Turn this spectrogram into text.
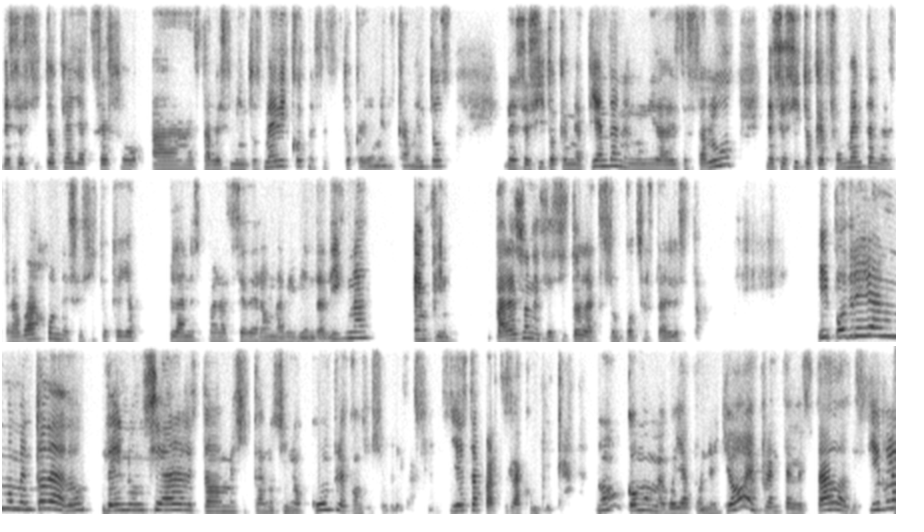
Necesito que haya acceso a establecimientos médicos, necesito que haya medicamentos, necesito que me atiendan en unidades de salud, necesito que fomenten el trabajo, necesito que haya planes para acceder a una vivienda digna, en fin, para eso necesito la acción concertada del Estado. Y podría en un momento dado denunciar al Estado mexicano si no cumple con sus obligaciones. Y esta parte es la complicada, ¿no? ¿Cómo me voy a poner yo enfrente del Estado a decirle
